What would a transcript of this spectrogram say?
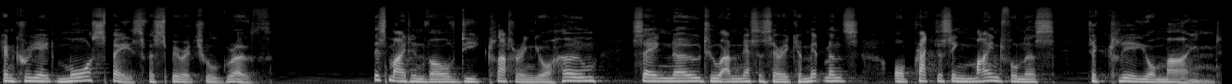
can create more space for spiritual growth. This might involve decluttering your home, saying no to unnecessary commitments, or practicing mindfulness to clear your mind.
